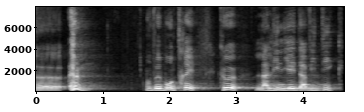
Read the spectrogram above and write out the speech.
euh, on veut montrer que la lignée davidique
